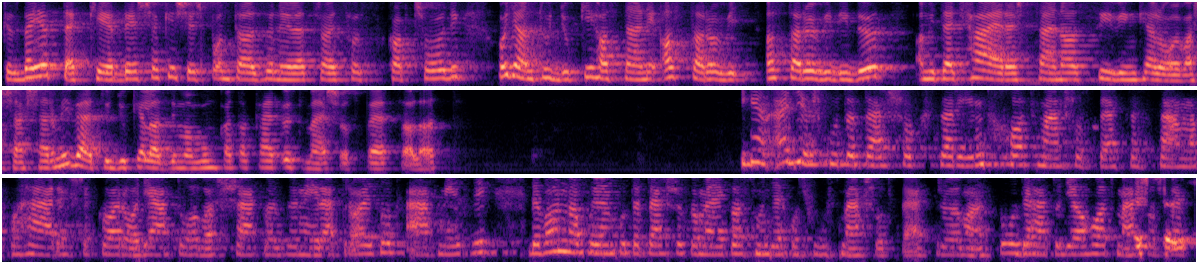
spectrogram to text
Közben jöttek kérdések is, és pont az önéletrajzhoz kapcsolódik. Hogyan tudjuk kihasználni azt a, rövid, azt a rövid időt, amit egy HRS szállna a szívünk elolvasására? Mivel tudjuk eladni magunkat akár 5 másodperc alatt? Igen, egyes kutatások szerint 6 másodpercet számnak a háresek arra, hogy átolvassák az önéletrajzot, átnézzék, de vannak olyan kutatások, amelyek azt mondják, hogy 20 másodpercről van szó, de hát ugye a 6 másodperc,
